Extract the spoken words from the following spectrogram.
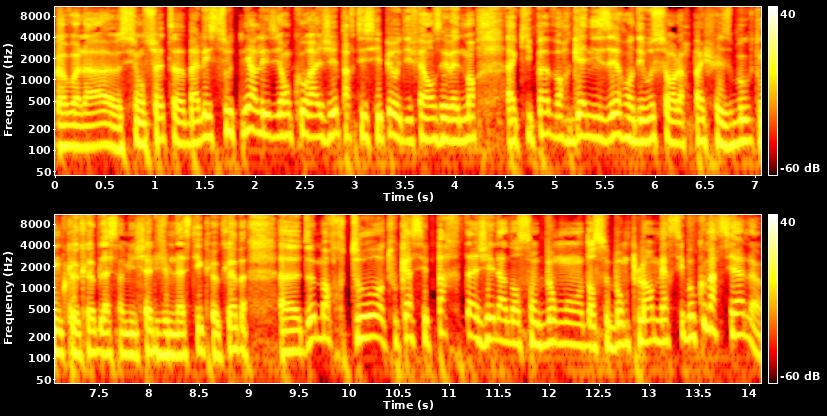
Ben voilà, euh, si on souhaite euh, bah, les soutenir, les y encourager, participer aux différents événements euh, qui peuvent organiser, rendez-vous sur leur page Facebook, donc le club La Saint-Michel Gymnastique, le club de Morteau. En tout cas, c'est partagé là dans son bon dans ce bon plan. Merci beaucoup, Martial.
